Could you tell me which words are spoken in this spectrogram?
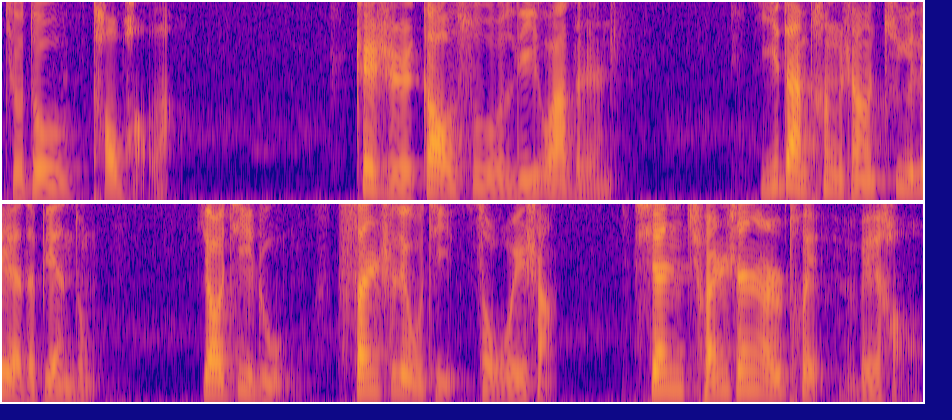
就都逃跑了。这是告诉离卦的人，一旦碰上剧烈的变动，要记住三十六计走为上，先全身而退为好。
